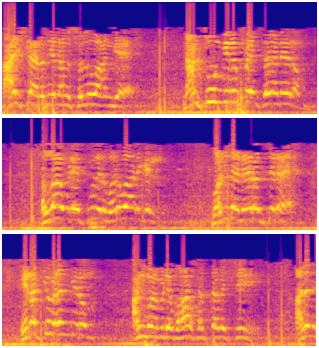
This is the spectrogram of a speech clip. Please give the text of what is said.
ஆயிஷா ரதியெல்லாம் சொல்லுவாங்க நான் தூங்கி இருப்பேன் சில நேரம். அல்லாவுடைய தூதர் வருவார்கள். வந்த நேரத்தில் எனக்கு விளங்கிடும். அன்பனுடைய வாசத்தை வச்சு அல்லது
